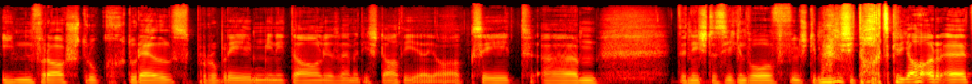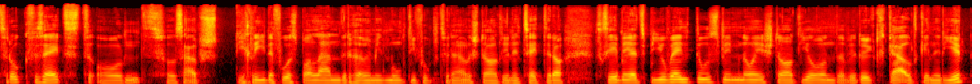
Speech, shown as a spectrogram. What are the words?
infrastrukturelles Problem in Italien. Also, wenn man die Stadien ja sieht, ähm, dann ist das irgendwo, fühlst du dich manchmal in die 80er Jahre äh, zurückversetzt. Und so selbst die kleinen Fußballländer kommen mit multifunktionellen Stadien etc. Das sehen wir jetzt bei Juventus mit dem neuen Stadion, da wird wirklich Geld generiert.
